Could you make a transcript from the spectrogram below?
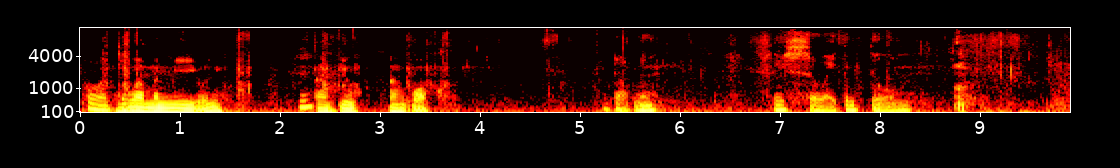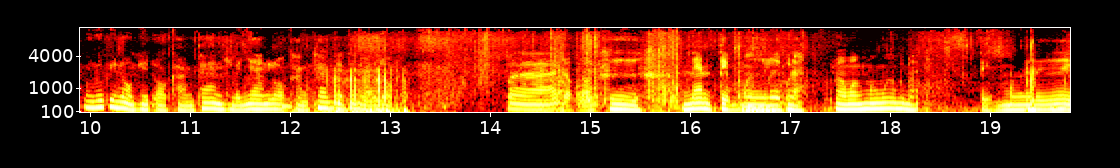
พอเพจะราะว่ามันมีอยู่นี่ฮะตามปิวนั่งออก ดอกหนึ่ง สวยๆตุ้มๆมึงรู้พี่น้องเห็ดออกขางทางหรือย่างเลาะขางทางได้ตั้งหลายดอกป้าดอกนี้คือ แน่นเต็มมือเลยพุ่นน่ะเรามึงมือมือมือหน่อยเต็มมือเลย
